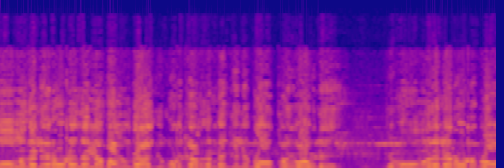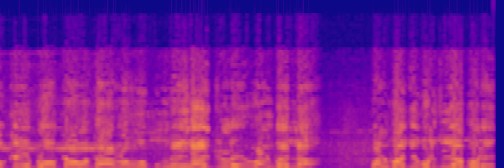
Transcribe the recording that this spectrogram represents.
മുഹമ്മദ് അലി റോഡ് തന്നെ വൺ വേ ആക്കി കൊടുക്കുകയാണെന്നുണ്ടെങ്കിൽ ബ്ലോക്ക് ഒഴിവാവില്ലേ ഇത് മുഹമ്മദ് റോഡ് ബ്ലോക്ക് ബ്ലോക്ക് ആവാൻ കാരണം മെയിനായിട്ടുള്ള വൺ വേ അല്ല. വൺ വേ ആക്കി കൊടുത്തിച്ചാൽ പോരെ.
